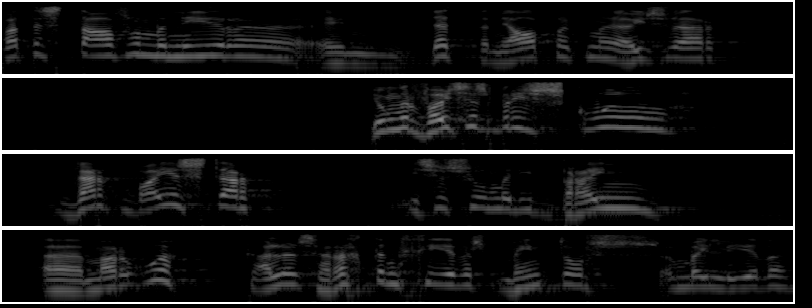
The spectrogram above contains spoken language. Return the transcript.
wat is tafelmaniere en dit en help met my huiswerk. Die onderwysers by die skool werk baie sterk hierso so met die brein uh maar ook hulle is rigtinggewers, mentors in my lewe.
